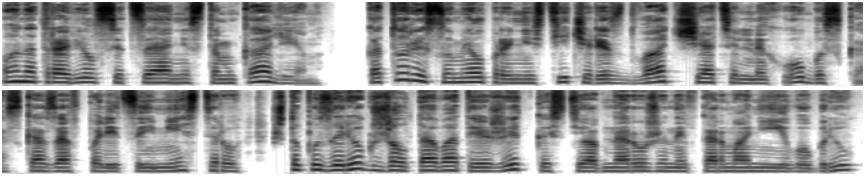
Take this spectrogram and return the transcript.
он отравился цианистым калием, который сумел пронести через два тщательных обыска, сказав полицеймейстеру, что пузырек с желтоватой жидкостью, обнаруженный в кармане его брюк,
